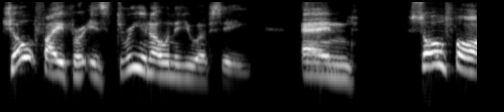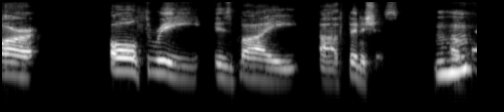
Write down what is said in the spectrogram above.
Joe Pyfer is 3 and 0 in the UFC. And so far, all three is by uh, finishes. Mhm. Okay.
